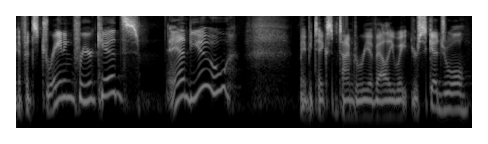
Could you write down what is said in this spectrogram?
if it's draining for your kids and you, maybe take some time to reevaluate your schedule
